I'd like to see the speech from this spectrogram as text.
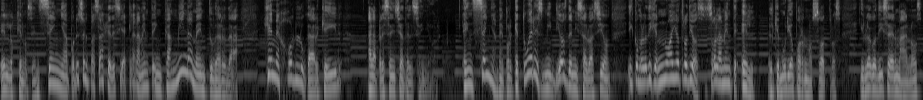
Él lo que nos enseña. Por eso el pasaje decía claramente, encamíname en tu verdad. ¿Qué mejor lugar que ir a la presencia del Señor? Enséñame, porque tú eres mi Dios de mi salvación. Y como lo dije, no hay otro Dios, solamente Él, el que murió por nosotros. Y luego dice, hermanos,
